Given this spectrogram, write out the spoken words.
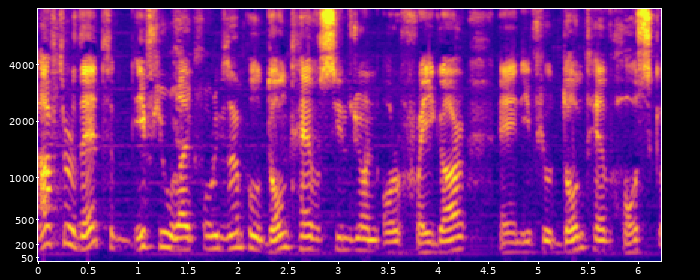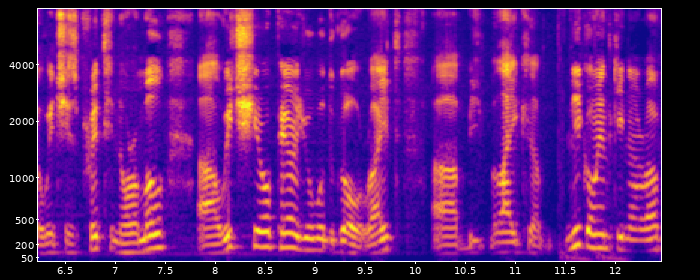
After that, if you like, for example, don't have Syndrion or Freygar, and if you don't have Hosk, which is pretty normal, uh, which hero pair you would go, right? Uh, like uh, Nico and Kinara,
